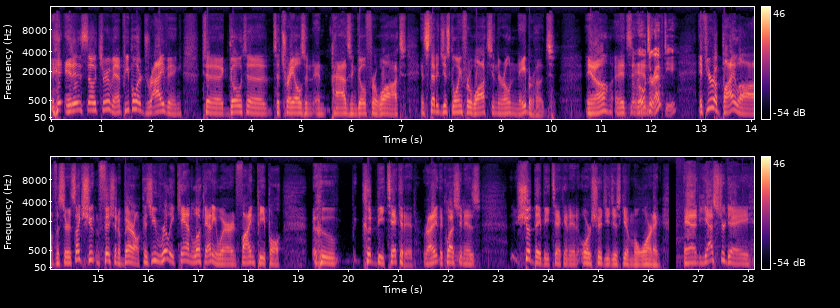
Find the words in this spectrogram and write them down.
It, it is so true, man. People are driving to go to to trails and, and paths and go for walks instead of just going for walks in their own neighborhoods. You know, it's The roads and are empty. If you're a bylaw officer, it's like shooting fish in a barrel because you really can look anywhere and find people who could be ticketed. Right? The question mm-hmm. is, should they be ticketed or should you just give them a warning? And yesterday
